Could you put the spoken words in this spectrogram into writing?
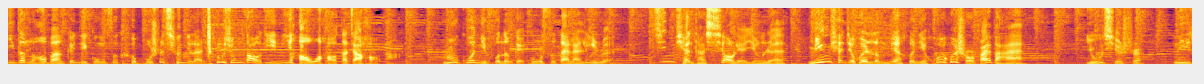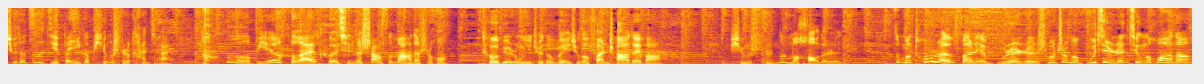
你的老板给你工资可不是请你来称兄道弟、你好我好大家好的。如果你不能给公司带来利润，今天他笑脸迎人，明天就会冷面和你挥挥手拜拜。尤其是你觉得自己被一个平时看起来特别和蔼可亲的上司骂的时候，特别容易觉得委屈和反差，对吧？平时那么好的人，怎么突然翻脸不认人，说这么不近人情的话呢？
